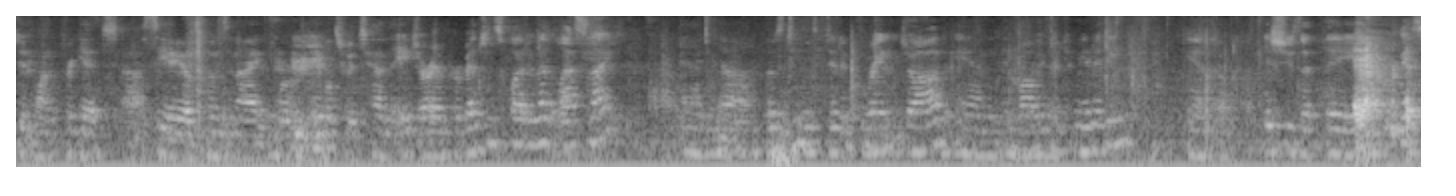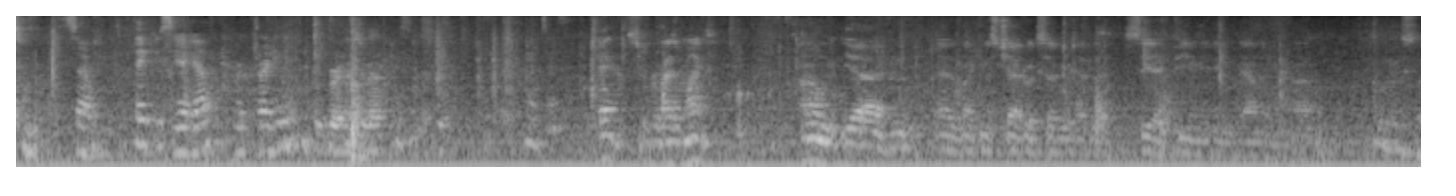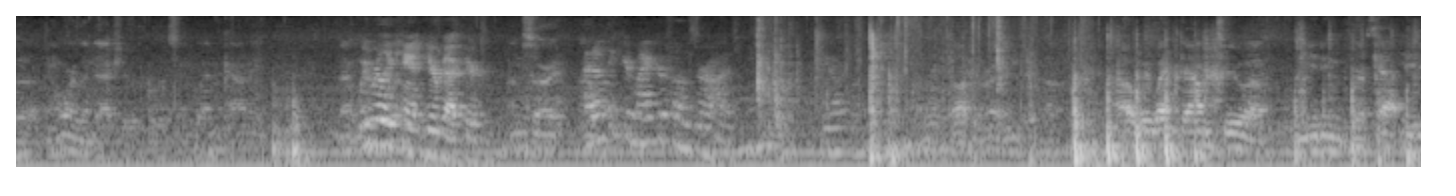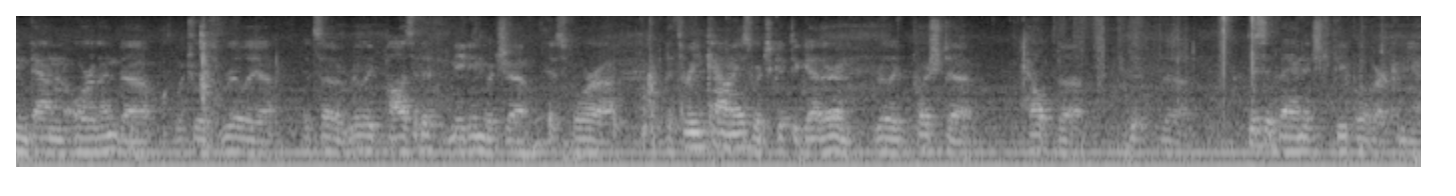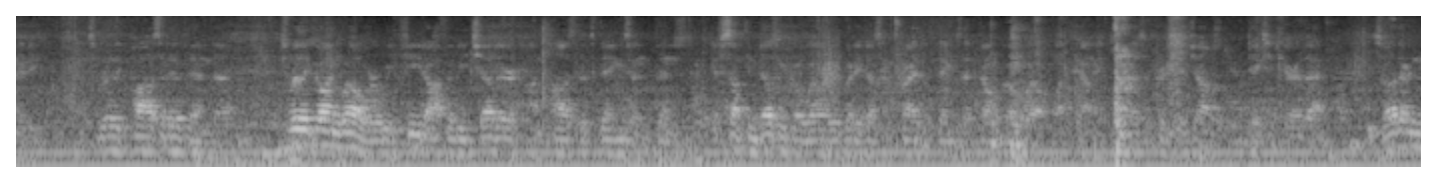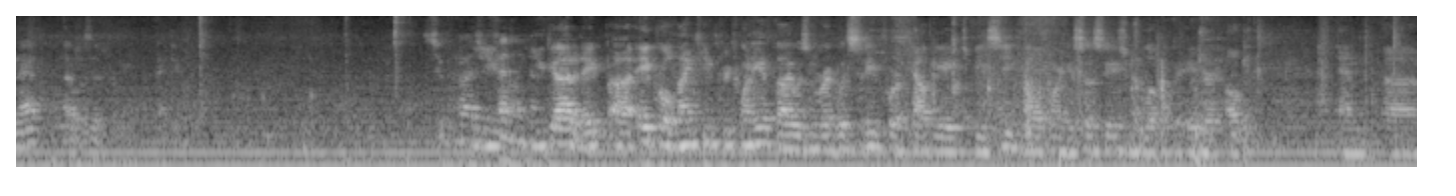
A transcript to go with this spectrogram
didn't want to forget, uh, CAO Coons and I were able to attend the HRN Prevention Squad event last night. And uh, those teams did a great job, in involving their community and uh, issues that they face. So, thank you, CAF, for joining me. Very nice of that. Okay, Supervisor Myers. Um, yeah, and, and like Ms. Chadwick said, we had the CAP meeting down in, uh, Lewis, uh, in Orland, actually, with Lewis and Glenn County. Met We with, really uh, can't hear back here. I'm sorry. I don't think your microphones are on. Talking right into it. Uh, we went down to uh, a meeting, for a CAP meeting down in Orland, uh, which was really, a it's a really positive meeting, which uh, is for uh, the three counties which get together and really push to help the the- the disadvantaged people of our community. It's really positive and uh, it's really going well, where we feed off of each other on positive things, and then if something doesn't go well, everybody doesn't try the things that don't go well. One county does a pretty good job of taking care of that. So other than that, that was it for me. Thank you. Supervisor You, Finley. you got it, Ap- uh, April nineteenth through twentieth, I was in Redwood City for CalBHBC, California Association of Local Behavioral Health and, uh,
